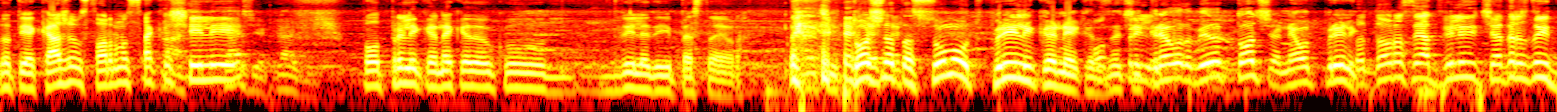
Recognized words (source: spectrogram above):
да ти ја кажам, стварно сакаш или Кажи, ја, кажи. по отприлика некаде околу 2500 евра. Значи, точната сума од прилика некад. Од Значи, прилика. треба да биде точна, не од прилика. Па добро сега 2420,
